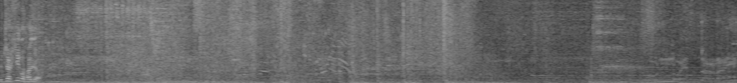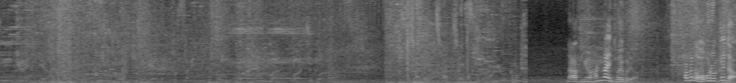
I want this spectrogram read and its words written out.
유차 끼고 달려 나 같은 경우 한 라인 더 해버려 탑에서 어그로 끄자.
